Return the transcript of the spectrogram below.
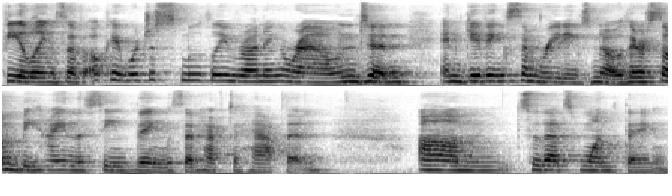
feelings of okay we're just smoothly running around and and giving some readings no there's some behind the scene things that have to happen um, so that's one thing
